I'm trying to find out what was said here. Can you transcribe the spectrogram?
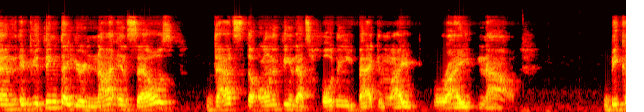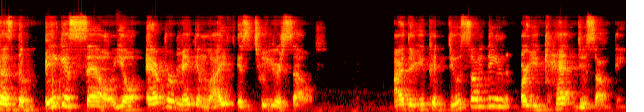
and if you think that you're not in sales, that's the only thing that's holding you back in life right now. Because the biggest sell you'll ever make in life is to yourself. Either you could do something or you can't do something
